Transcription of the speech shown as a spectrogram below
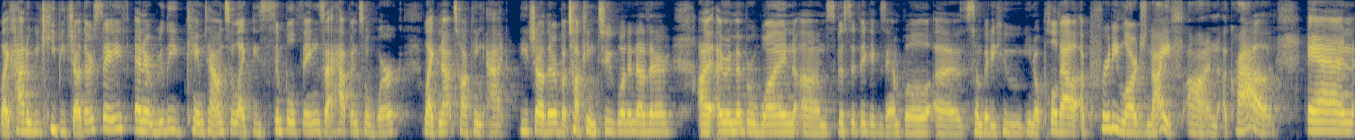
Like, how do we keep each other safe? And it really came down to like these simple things that happen to work like not talking at each other, but talking to one another. I, I remember one um, specific example of somebody who, you know, pulled out a pretty large knife on a crowd. And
